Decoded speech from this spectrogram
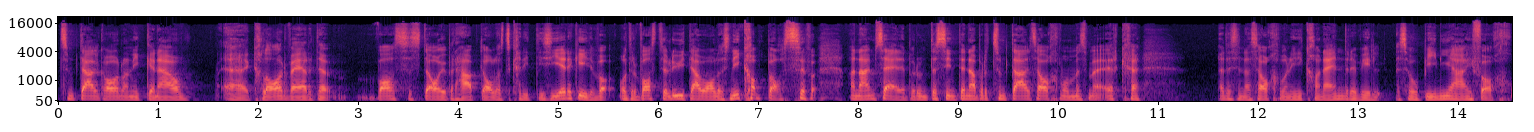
zum Teil gar noch nicht genau klar werden, was es da überhaupt alles zu kritisieren gibt oder was den Leuten auch alles nicht kann passen an einem selber. Und das sind dann aber zum Teil Sachen, wo man merken das sind auch Sachen, die ich nicht ändern kann, weil so bin ich einfach.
